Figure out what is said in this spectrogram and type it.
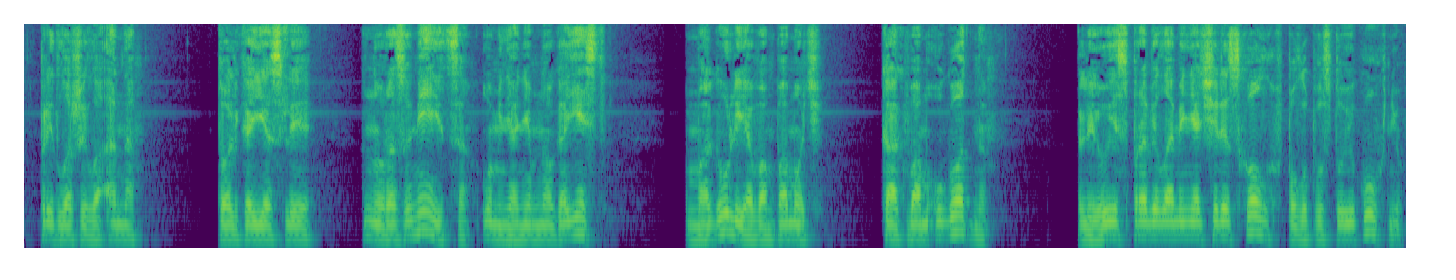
— предложила она. «Только если...» «Ну, разумеется, у меня немного есть». «Могу ли я вам помочь?» «Как вам угодно». Льюис провела меня через холл в полупустую кухню.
